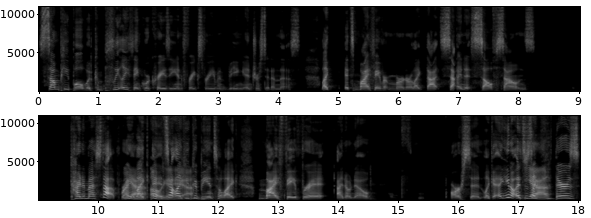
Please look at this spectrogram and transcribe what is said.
some people would completely think we're crazy and freaks for even being interested in this like it's my favorite murder like that in itself sounds kind of messed up, right? Yeah. Like Oh, it's yeah, not like yeah. you could be into like my favorite, I don't know, arson. Like uh, you know, it's just yeah. like there's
